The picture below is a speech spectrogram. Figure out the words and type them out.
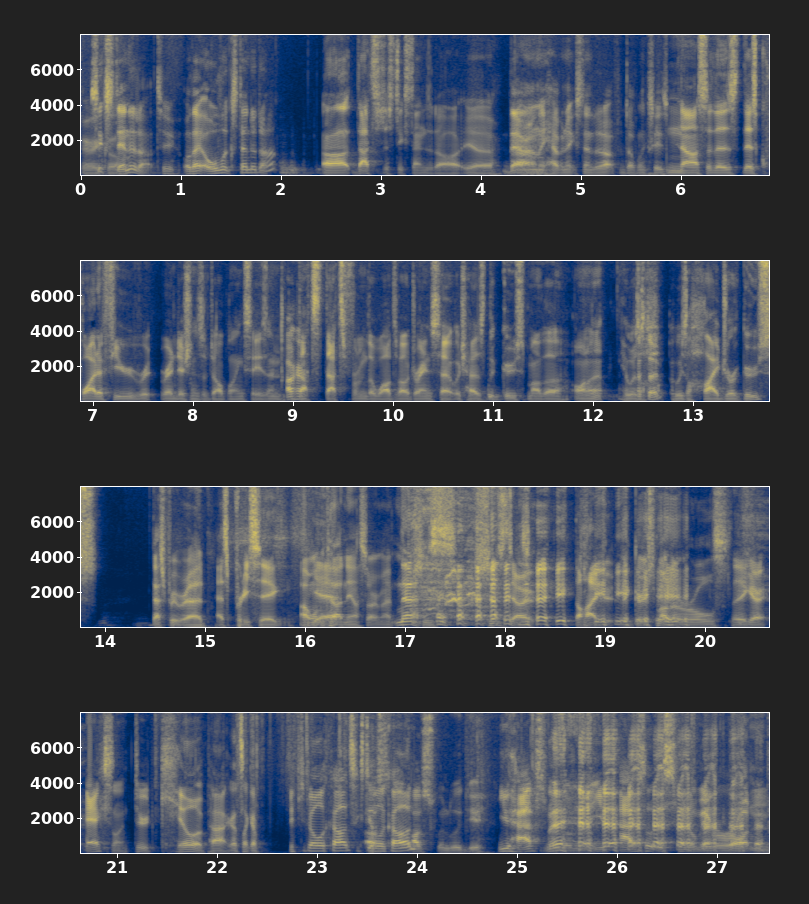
Very It's cool. extended art too. Are they all extended art? Uh, that's just extended art. Yeah. They Um, only have an extended art for doubling season. Nah, so there's there's quite a few re- renditions of Doubling Season. Okay. That's that's from the Wilds of Eldraine set, which has the Goose Mother on it, who was a, dope. who was a Hydra Goose. That's pretty rad. That's pretty sick. I want Yeah. the card now. Sorry, mate. No, She's, she's dope. The Hydra, the Goose Mother rules. There you go. Excellent, dude. Killer pack. That's like a fifty dollar card, sixty dollar card. I've swindled you. you have swindled me. You absolutely swindled me rotten.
